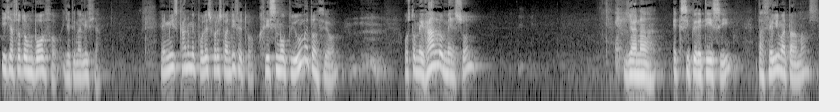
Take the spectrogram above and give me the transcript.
είχε αυτό τον πόθο για την αλήθεια. Εμείς κάνουμε πολλές φορές το αντίθετο. Χρησιμοποιούμε τον Θεό ως το μεγάλο μέσον για να εξυπηρετήσει τα θελήματά μας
